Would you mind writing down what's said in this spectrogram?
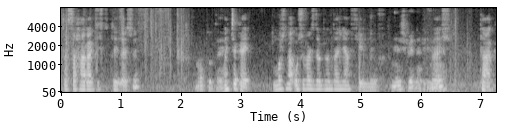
Czy ta Sahara gdzieś tutaj leży? No tutaj. Ej, czekaj. Można używać do oglądania filmów. Mieliśmy jeden film, Weź. Tak.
